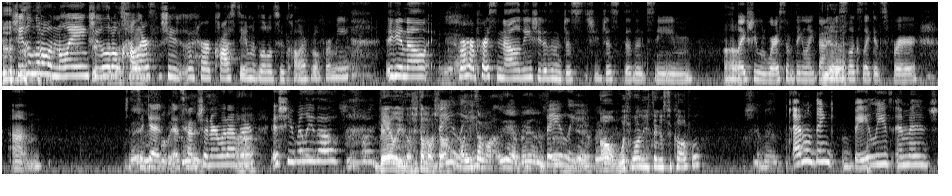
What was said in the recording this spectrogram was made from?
know. she's a little annoying. She's a little color. friends. She her costume is a little too colorful for me. You know, Yeah. for her personality, she doesn't just. She just doesn't seem Uh-huh. like she would wear something like that. Yeah. It just looks like it's for. um just to get attention kids. or whatever. Uh-huh. Is she really though? She's pretty Bailey, though. She's talking about Sasha. Bayley. Oh, you talking about yeah, Bayley. Bayley. Yeah, Bayley. Oh, which one do you think is too colorful? She did. I don't think Bayley's image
